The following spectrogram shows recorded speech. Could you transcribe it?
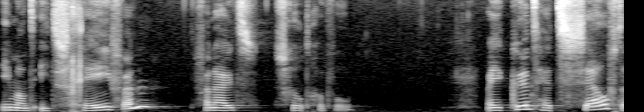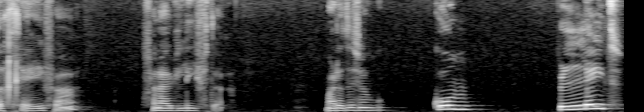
iemand iets geven vanuit schuldgevoel. Maar je kunt hetzelfde geven vanuit liefde. Maar dat is een compleet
